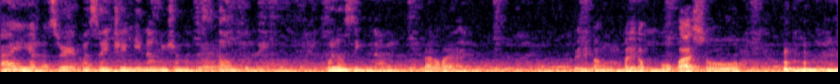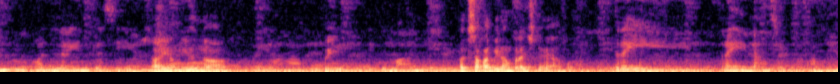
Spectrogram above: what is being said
Ay, ala sir, pasensya, hindi namin siya mag-discount today. Walang signal. Pero kaya pwede pang balik ako bukas o Mm, online kasi yun. sayang yun ah. Kaya nga po, Wait. hindi ko maano sir. Pag sa kabilang branch kaya ako. Try, try lang sir. Mamaya.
